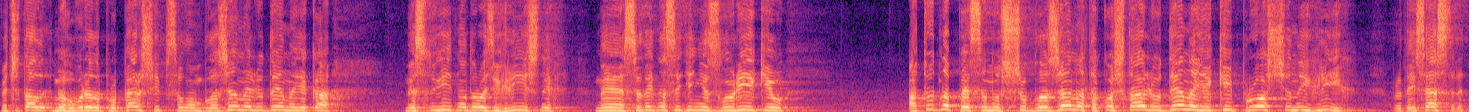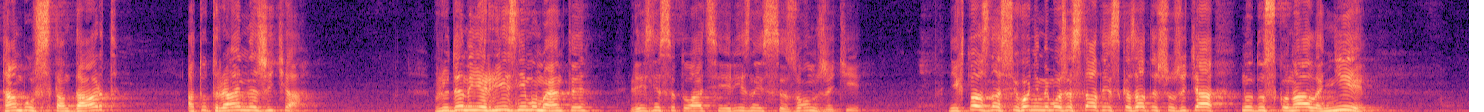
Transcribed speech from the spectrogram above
Ми читали, ми говорили про перший псалом. Блажена людина, яка не стоїть на дорозі грішних, не сидить на сидінні злоріків. А тут написано, що блажена також та людина, який прощений гріх. Брати і сестри, там був стандарт, а тут реальне життя. В людини є різні моменти, різні ситуації, різний сезон в житті. Ніхто з нас сьогодні не може стати і сказати, що життя ну, досконале. Ні.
